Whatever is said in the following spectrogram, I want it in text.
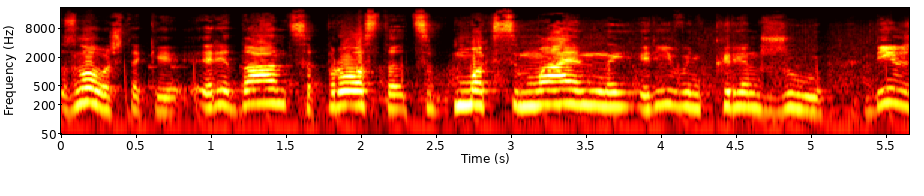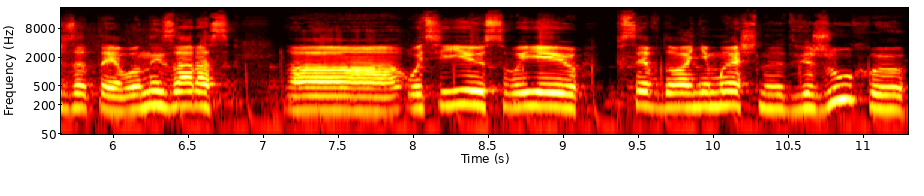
Знову ж таки, Рідан це просто це максимальний рівень крінжу. Більш за те, вони зараз а, оцією своєю псевдоанімешною двіжухою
